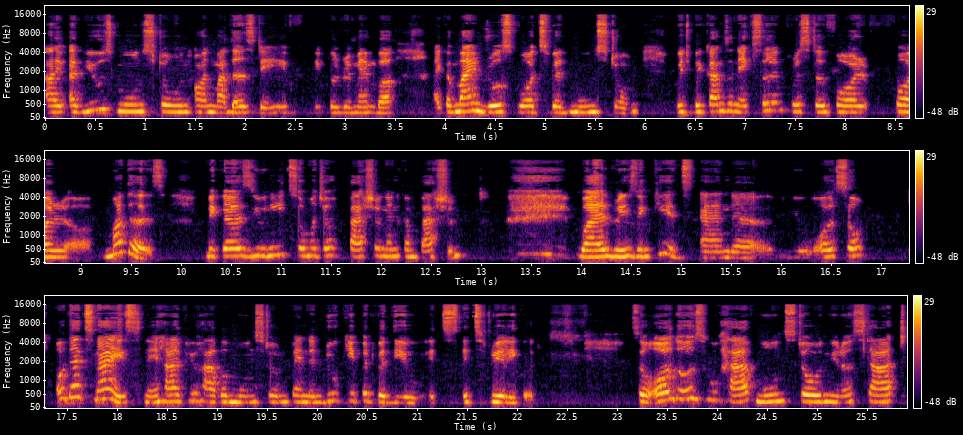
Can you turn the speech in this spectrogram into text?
I, have used moonstone on mother's day people remember. I combine rose quartz with moonstone, which becomes an excellent crystal for for uh, mothers because you need so much of passion and compassion while raising kids. And uh, you also, oh, that's nice, Neha. If you have a moonstone pendant, do keep it with you. It's it's really good. So all those who have moonstone, you know, start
